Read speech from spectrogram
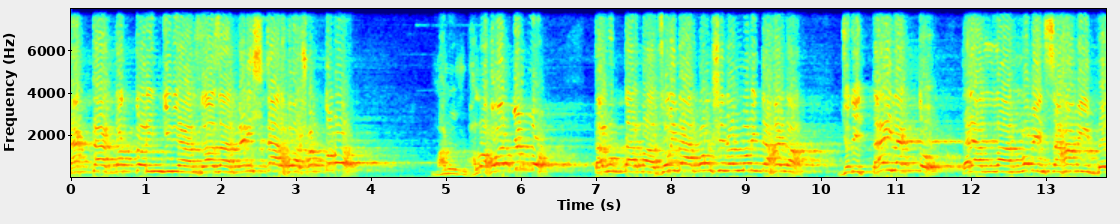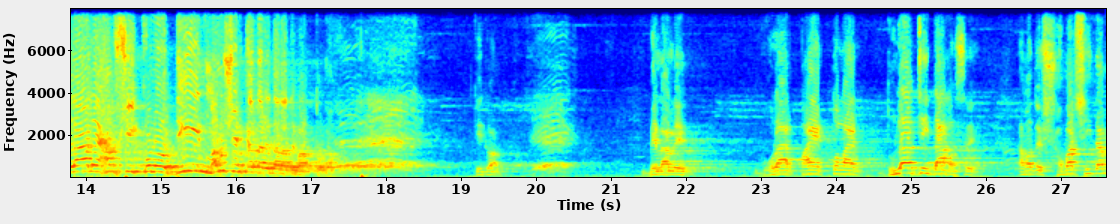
ডাক্তার ডক্টর ইঞ্জিনিয়ার জজ আর ব্যারিস্টার হওয়া সত্য না। মানুষ ভালো হওয়ার জন্য তালুকদার বা জমিদার বংশে জন্ম নিতে হয় না। যদি তাই লাগতো, তাহলে আল্লাহ নবীর সাহাবি বেলালে হাফসি কোনো দিন মানুষের কাতারে দাঁড়াতে পারত না। কি কন? বেলালের ঘোড়ার পায়ের তলায় ধুলার যেই দাম আছে, আমাদের সবার সেই দাম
